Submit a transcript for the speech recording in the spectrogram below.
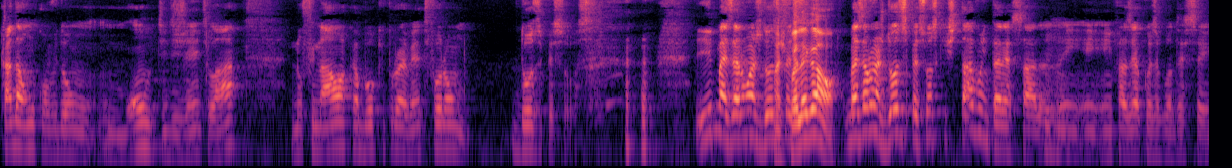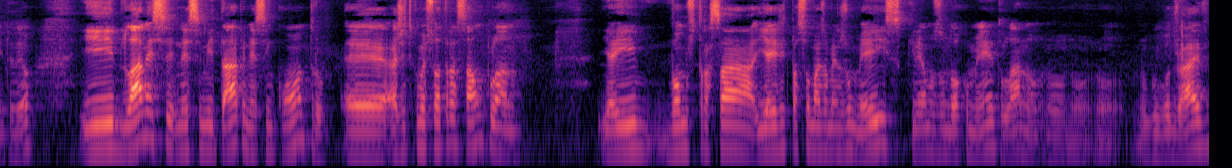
cada um convidou um, um, monte de gente lá, no final acabou que para o evento foram 12 pessoas. e, mas eram as 12 Mas foi legal. Mas eram as 12 pessoas que estavam interessadas uhum. em, em, fazer a coisa acontecer, entendeu? E lá nesse, nesse meetup, nesse encontro, é, a gente começou a traçar um plano. E aí vamos traçar. E aí a gente passou mais ou menos um mês, criamos um documento lá no, no, no, no Google Drive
